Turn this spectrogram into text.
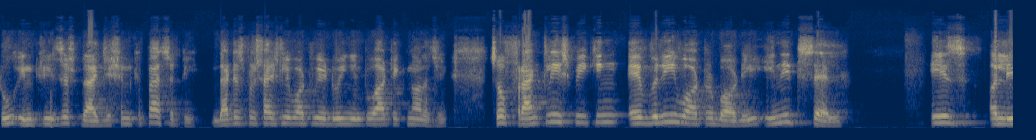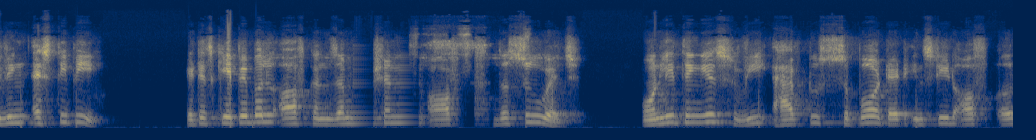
to increase its digestion capacity. That is precisely what we are doing into our technology. So frankly speaking every water body in itself is a living stp it is capable of consumption of the sewage only thing is we have to support it instead of a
